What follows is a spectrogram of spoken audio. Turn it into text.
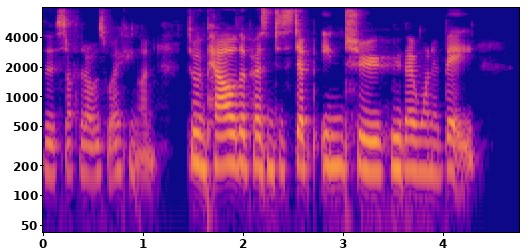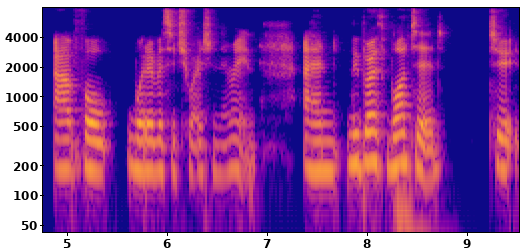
the stuff that i was working on to empower the person to step into who they want to be uh, for whatever situation they're in. And we both wanted to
